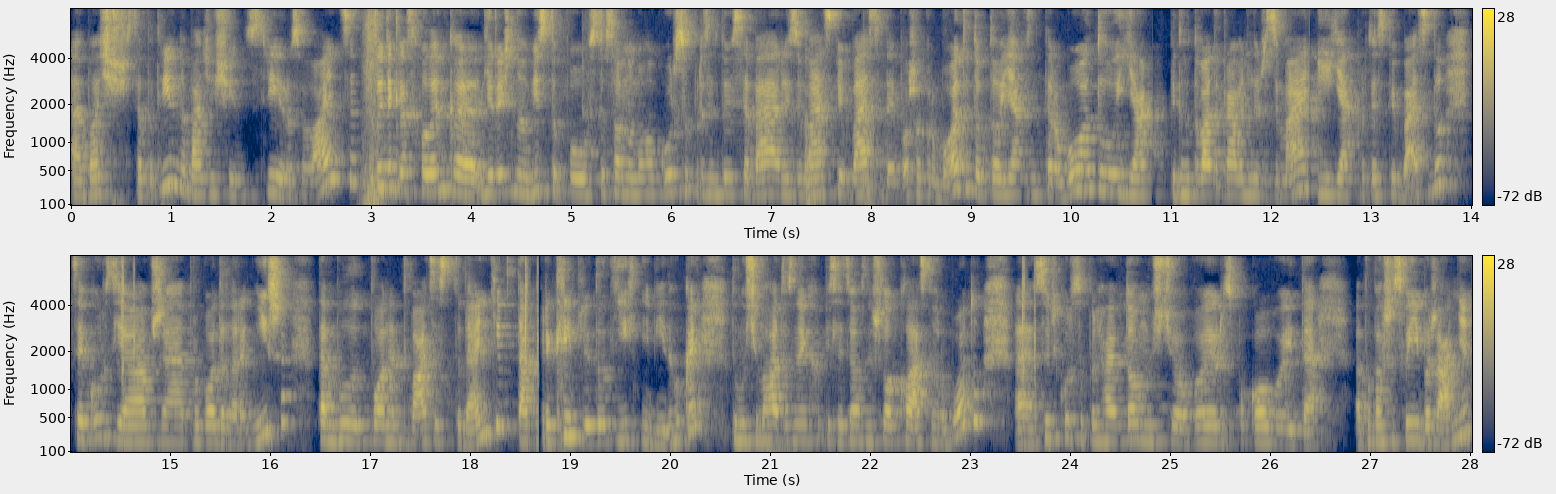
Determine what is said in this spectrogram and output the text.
Е, Бачу, що це потрібно, бачу, що індустрія розвивається. Тут якраз хвилинка ліричного відступу стосовно мого курсу презентуй себе, резюме, співбесіда і пошук роботи. Тобто, як знайти роботу, як підготувати правильне резюме і як пройти співбесіду. Цей курс я вже проводила раніше. Там було понад 20 студентів. Так прикріплю тут їхні відгуки, тому що багато з них після цього знайшло класну роботу. Е, Суть курсу полягає в тому, що ви розпаковуєте, е, по-перше, свої бажання,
